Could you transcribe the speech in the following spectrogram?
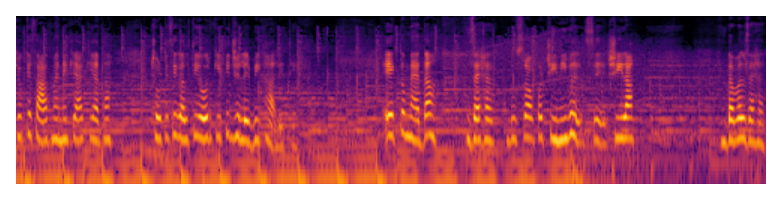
क्योंकि साथ मैंने क्या किया था, छोटी सी गलती और की थी, जलेबी खा ली थी। एक तो मैदा जहर, दूसरा ऊपर चीनी भर से शीरा डबल जहर।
